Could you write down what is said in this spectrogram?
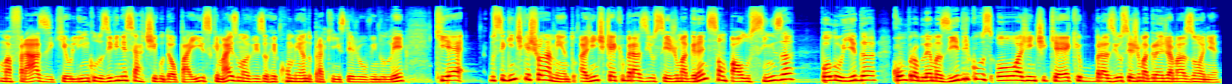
uma frase que eu li inclusive nesse artigo do El País, que mais uma vez eu recomendo para quem esteja ouvindo ler, que é o seguinte questionamento: a gente quer que o Brasil seja uma grande São Paulo cinza, poluída, com problemas hídricos, ou a gente quer que o Brasil seja uma grande Amazônia?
